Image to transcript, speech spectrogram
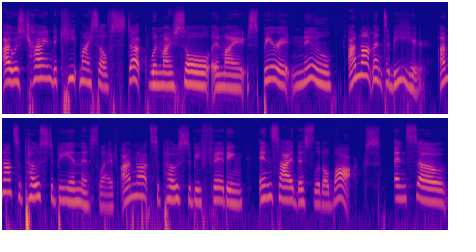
I was trying to keep myself stuck when my soul and my spirit knew I'm not meant to be here. I'm not supposed to be in this life. I'm not supposed to be fitting inside this little box. And so,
